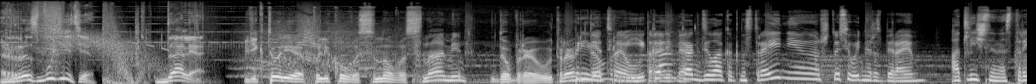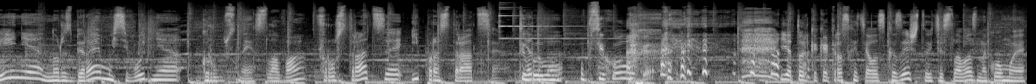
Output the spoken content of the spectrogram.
Разбудите! Далее! Виктория Полякова снова с нами. Доброе утро. Привет, Доброе Вика. утро, ребят. как дела, как настроение? Что сегодня разбираем? Отличное настроение, но разбираем мы сегодня грустные слова, фрустрация и прострация. Ты Я была думаю, у психолога? Я только как раз хотела сказать, что эти слова знакомы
